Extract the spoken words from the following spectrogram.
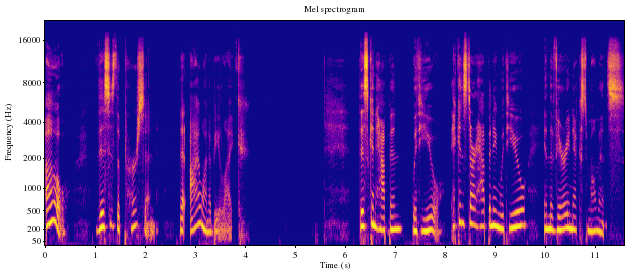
Oh, this is the person that I want to be like. This can happen with you. It can start happening with you in the very next moments.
